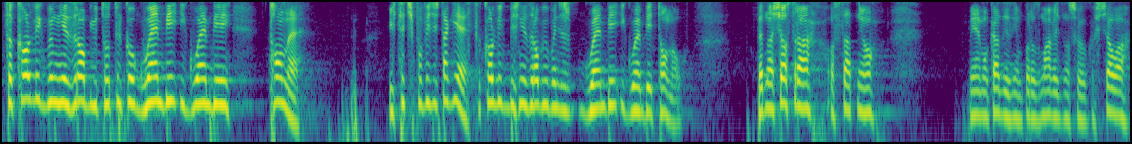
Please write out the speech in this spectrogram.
cokolwiek bym nie zrobił, to tylko głębiej i głębiej tonę. I chcę ci powiedzieć, tak jest. Cokolwiek byś nie zrobił, będziesz głębiej i głębiej tonął. Pewna siostra ostatnio, miałem okazję z nią porozmawiać z naszego kościoła,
